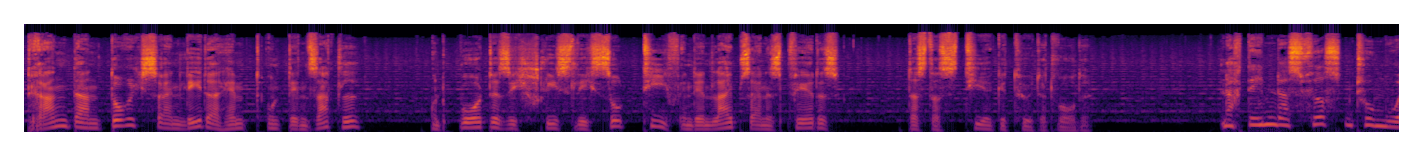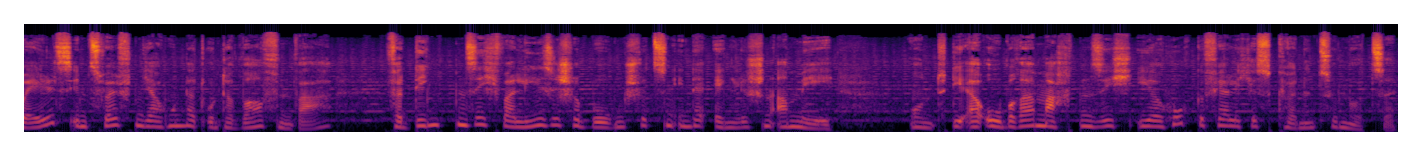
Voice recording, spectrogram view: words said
drang dann durch sein Lederhemd und den Sattel und bohrte sich schließlich so tief in den Leib seines Pferdes, dass das Tier getötet wurde. Nachdem das Fürstentum Wales im 12. Jahrhundert unterworfen war, verdingten sich walisische Bogenschützen in der englischen Armee, und die Eroberer machten sich ihr hochgefährliches Können zunutze.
